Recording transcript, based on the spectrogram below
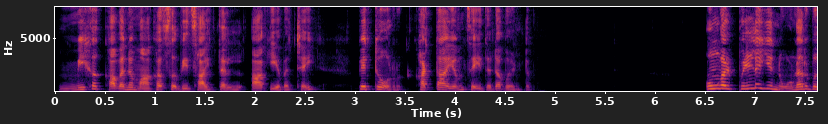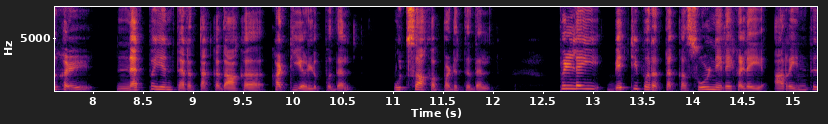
மிக கவனமாக செவிசாய்த்தல் ஆகியவற்றை பெற்றோர் கட்டாயம் செய்திட வேண்டும். உங்கள் பிள்ளையின் உணர்வுகள் நற்பயன் தரத்தக்கதாக கட்டியெழுப்புதல் உற்சாகப்படுத்துதல் பிள்ளை வெற்றி பெறத்தக்க சூழ்நிலைகளை அறிந்து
